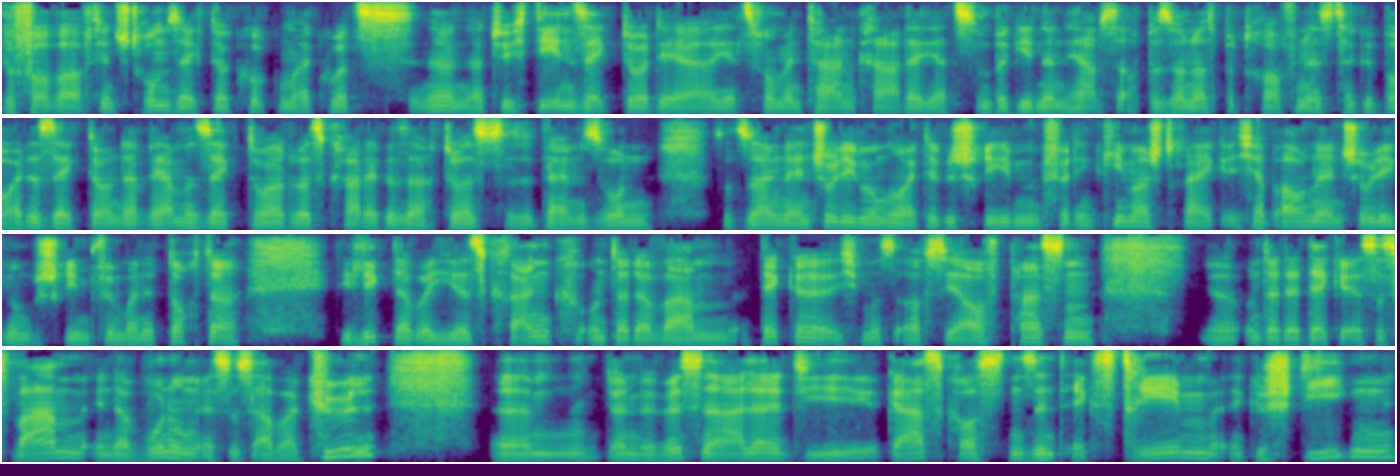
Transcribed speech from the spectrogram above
Bevor wir auf den Stromsektor gucken, mal kurz, ne, natürlich den Sektor, der jetzt momentan gerade jetzt zum beginnenden Herbst auch besonders betroffen ist, der Gebäudesektor und der Wärmesektor. Du hast gerade gesagt, du hast deinem Sohn sozusagen eine Entschuldigung heute geschrieben für den Klimastreik. Ich habe auch eine Entschuldigung geschrieben für meine Tochter. Die liegt aber hier, ist krank unter der warmen Decke. Ich muss auf sie aufpassen. Äh, unter der Decke ist es warm, in der Wohnung ist es aber kühl. Ähm, denn wir wissen ja alle, die Gaskosten sind extrem gestiegen.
